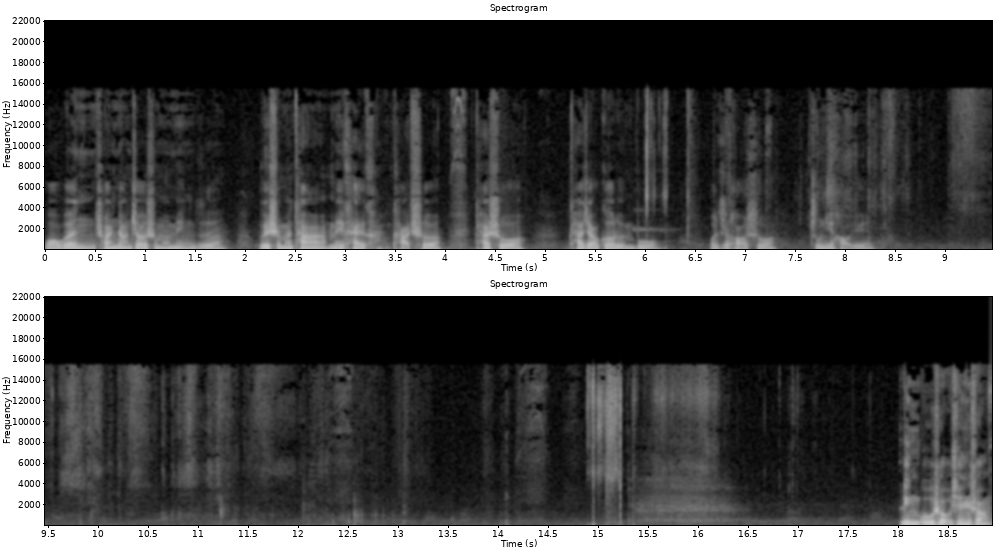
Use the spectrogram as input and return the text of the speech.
我问船长叫什么名字，为什么他没开卡卡车？他说他叫哥伦布。我只好说祝你好运。拎鼓手先生，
